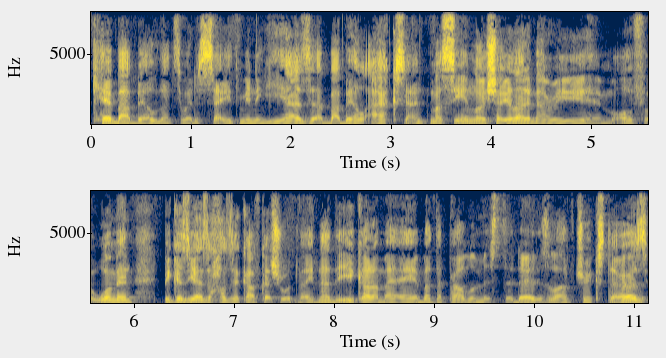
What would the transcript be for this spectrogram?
kebabel. That's the way to say it, meaning he has a Babel accent. Masin lo allowed to marry him off a woman because he has a hazakah of kashrut. But the problem is today there's a lot of tricksters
